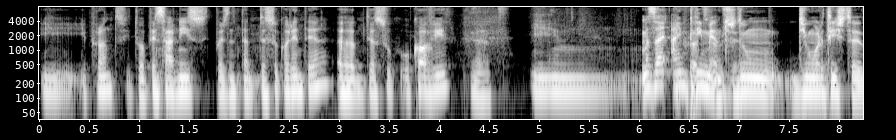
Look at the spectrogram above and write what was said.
e, e, pronto, estou a pensar nisso. Depois, no entanto, meteu-se a quarentena, uh, meteu-se o, o Covid. Exato. E, Mas há, há impedimentos de um, de um artista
